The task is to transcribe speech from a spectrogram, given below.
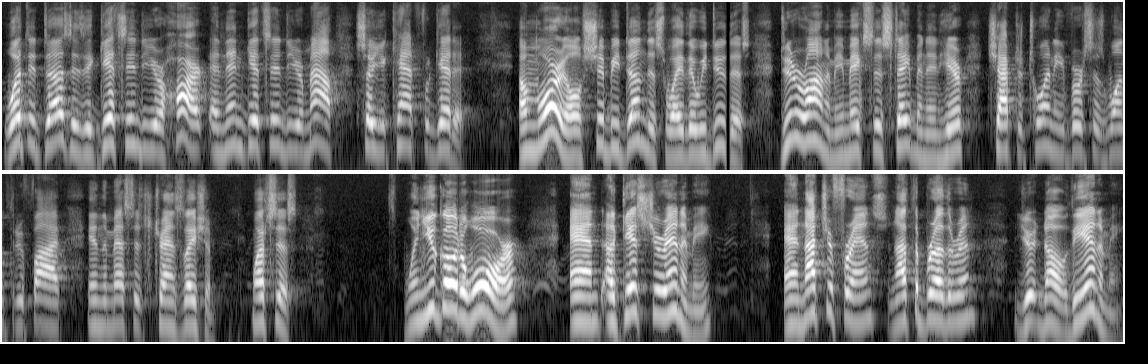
What it does is it gets into your heart and then gets into your mouth so you can't forget it. A memorial should be done this way that we do this. Deuteronomy makes this statement in here, chapter 20, verses 1 through 5 in the message translation. Watch this. When you go to war and against your enemy, and not your friends, not the brethren, no, the enemy,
